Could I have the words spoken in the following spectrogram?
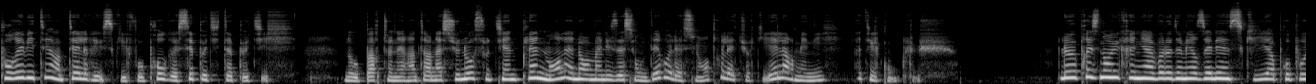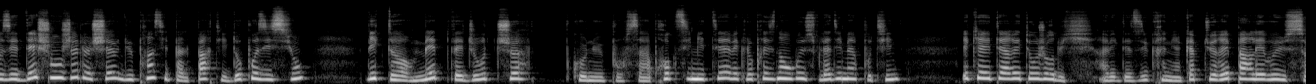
Pour éviter un tel risque, il faut progresser petit à petit. Nos partenaires internationaux soutiennent pleinement la normalisation des relations entre la Turquie et l'Arménie, a-t-il conclu. Le président ukrainien Volodymyr Zelensky a proposé d'échanger le chef du principal parti d'opposition, Viktor Medvedchuk, connu pour sa proximité avec le président russe Vladimir Poutine, et qui a été arrêté aujourd'hui, avec des Ukrainiens capturés par les Russes.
